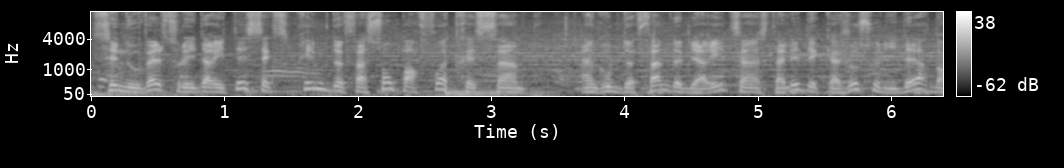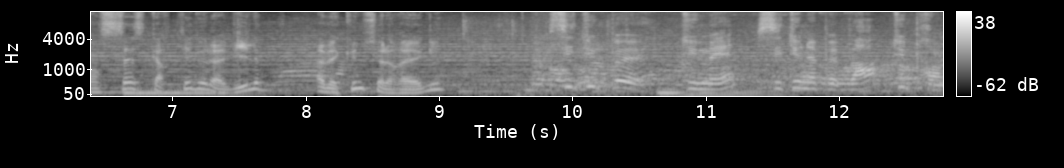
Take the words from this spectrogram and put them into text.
Ces nouvelles solidarités s'expriment de façon parfois très simple. Un groupe de femmes de Biarritz a installé des cajots solidaires dans 16 quartiers de la ville avec une seule règle. Si tu peux, tu mets. Si tu ne peux pas, tu prends.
